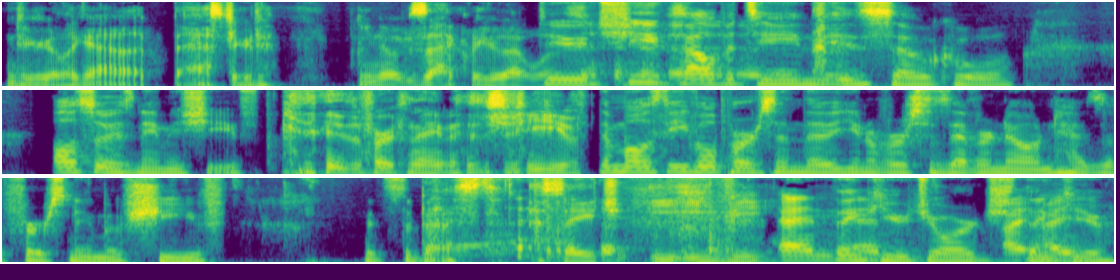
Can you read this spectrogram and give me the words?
and you're like, "Ah, that bastard." You know exactly who that was. Dude, Sheev Palpatine is so cool. Also, his name is Sheev. His first name is Sheev. The most evil person the universe has ever known has a first name of Sheev. It's the best. S H E E V. And Thank and you, George. I- Thank I- you.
